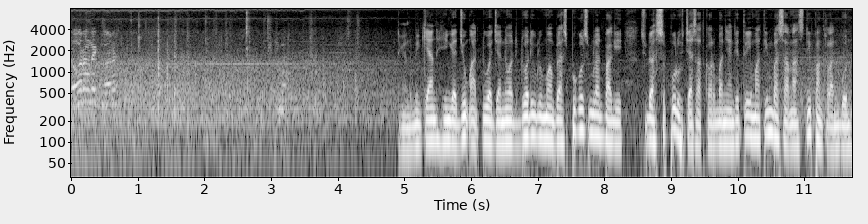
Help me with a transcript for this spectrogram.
Dua orang naik dua orang. Dengan demikian, hingga Jumat 2 Januari 2015 pukul 9 pagi, sudah 10 jasad korban yang diterima tim Basarnas di Pangkalan Bun.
